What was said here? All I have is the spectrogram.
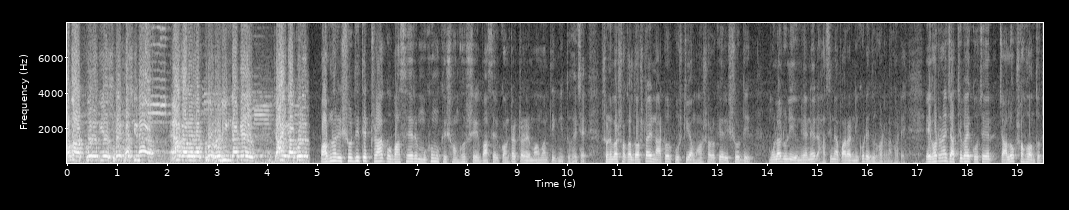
অবাক করে দিয়ে শেখ হাসিনা এগারো লক্ষ রোহিঙ্গাকে জায়গা করে পাবনার ঈশ্বরদীতে ট্রাক ও বাসের মুখোমুখি সংঘর্ষে বাসের কন্ট্রাক্টরের মর্মান্তিক মৃত্যু হয়েছে। শনিবার সকাল দশটায় নাটোর কুষ্টিয়া মহাসড়কের ঈশ্বরদীর মুলাডুলি ইউনিয়নের হাসিনা পাড়ার নিকটে দুর্ঘটনা ঘটে। এ ঘটনায় যাত্রীবাহী কোচের চালক সহ অন্তত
